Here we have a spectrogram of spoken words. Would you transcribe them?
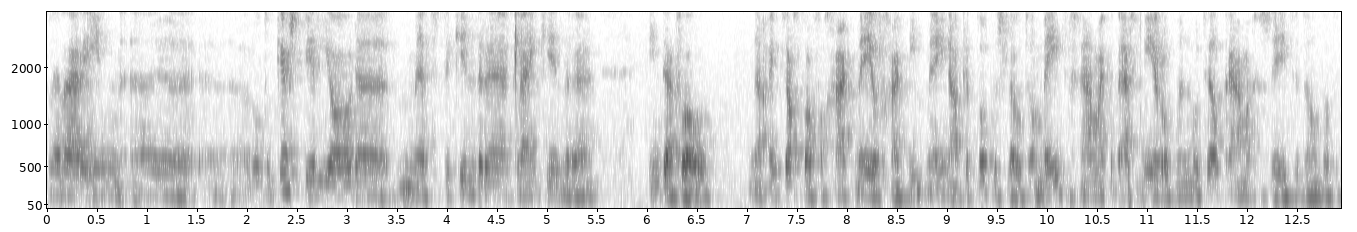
We waren in, uh, rond de kerstperiode met de kinderen, kleinkinderen, in Davos. Nou, ik dacht al van ga ik mee of ga ik niet mee? Nou, ik heb toch besloten om mee te gaan, maar ik heb eigenlijk meer op mijn hotelkamer gezeten dan dat ik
